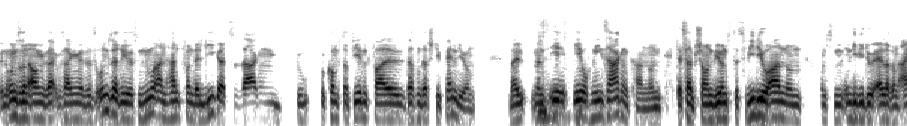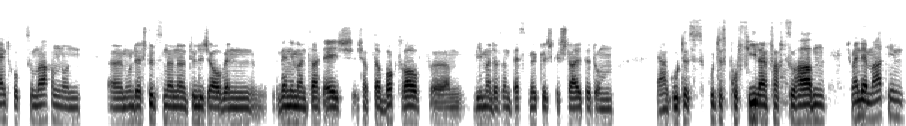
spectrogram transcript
in unseren Augen sagen wir, das ist unseriös, nur anhand von der Liga zu sagen, du bekommst auf jeden Fall das und das Stipendium weil man es eh, eh, auch nie sagen kann. Und deshalb schauen wir uns das Video an, um uns einen individuelleren Eindruck zu machen und ähm, unterstützen dann natürlich auch, wenn, wenn jemand sagt, ey, ich, ich habe da Bock drauf, ähm, wie man das am bestmöglich gestaltet, um ja, ein gutes, gutes Profil einfach zu haben. Ich meine, der Martin,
